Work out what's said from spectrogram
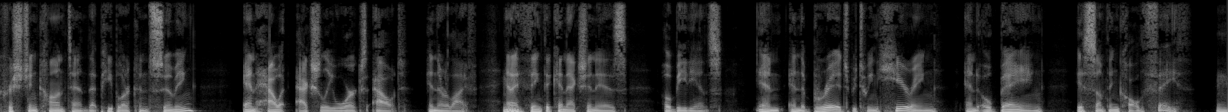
Christian content that people are consuming and how it actually works out in their life. Mm. And I hmm. think the connection is obedience. And and the bridge between hearing and obeying is something called faith. Hmm.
